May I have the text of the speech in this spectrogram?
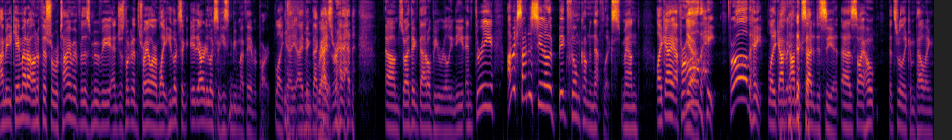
I mean, he came out of unofficial retirement for this movie, and just looking at the trailer, I'm like, he looks like it already looks like he's gonna be my favorite part. Like, I, I think that Right. guy's rad. Um, so I think that'll be really neat. And three, I'm excited to see another big film come to Netflix, man. Like, I for Yeah. all the hate, for all the hate, like I'm I'm excited to see it. Uh, so I hope that's really compelling.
